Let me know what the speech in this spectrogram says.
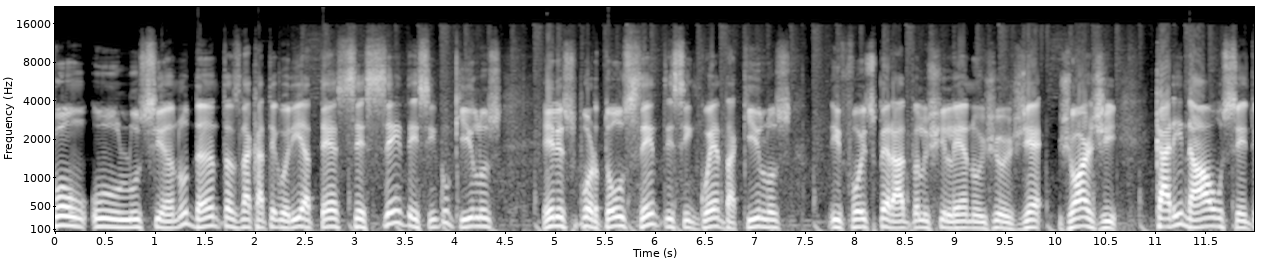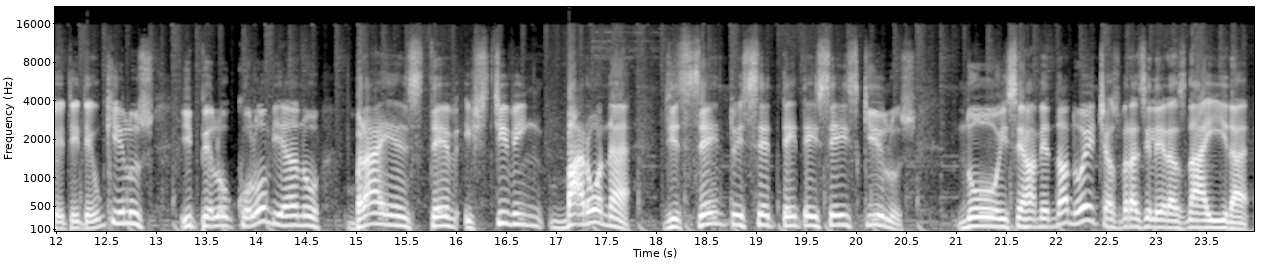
com o Luciano Dantas na categoria até 65 quilos. Ele suportou 150 quilos e foi superado pelo chileno Jorge, Carinal, 181 quilos, e pelo colombiano Brian Steve, Steven Barona, de 176 quilos. No encerramento da noite, as brasileiras Naira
